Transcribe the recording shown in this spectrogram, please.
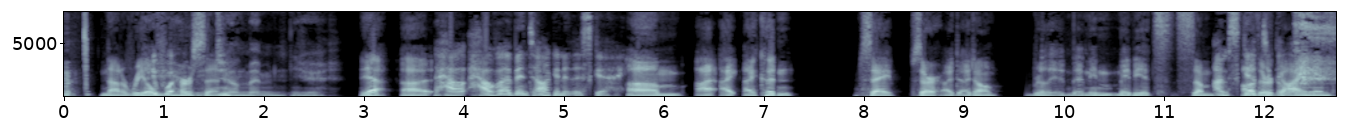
not a real what- person. Gentlemen, yeah. Yeah. Uh, how how have I been talking to this guy? um, I, I I couldn't say, sir. I, I don't really. I mean, maybe it's some I'm other guy named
